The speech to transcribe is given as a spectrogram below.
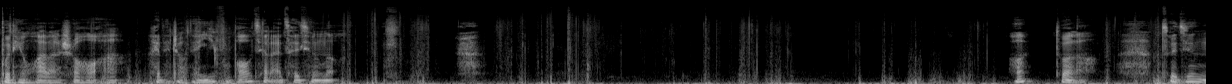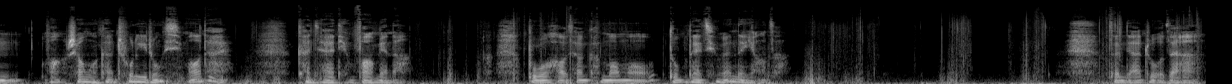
不听话的时候啊，还得找件衣服包起来才行呢。啊，对了，最近网上我看出了一种洗猫袋。看起来挺方便的，不过好像看猫猫都不太情愿的样子。咱家主子啊，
